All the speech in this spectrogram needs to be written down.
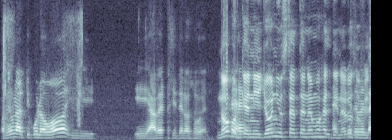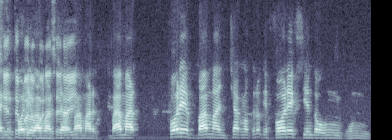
poner un artículo vos y y a ver si te lo suben. No, porque ni yo ni usted tenemos el dinero suficiente para aparecer ahí. Va a, va Forex va a manchar, no creo que Forex siendo un, un,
